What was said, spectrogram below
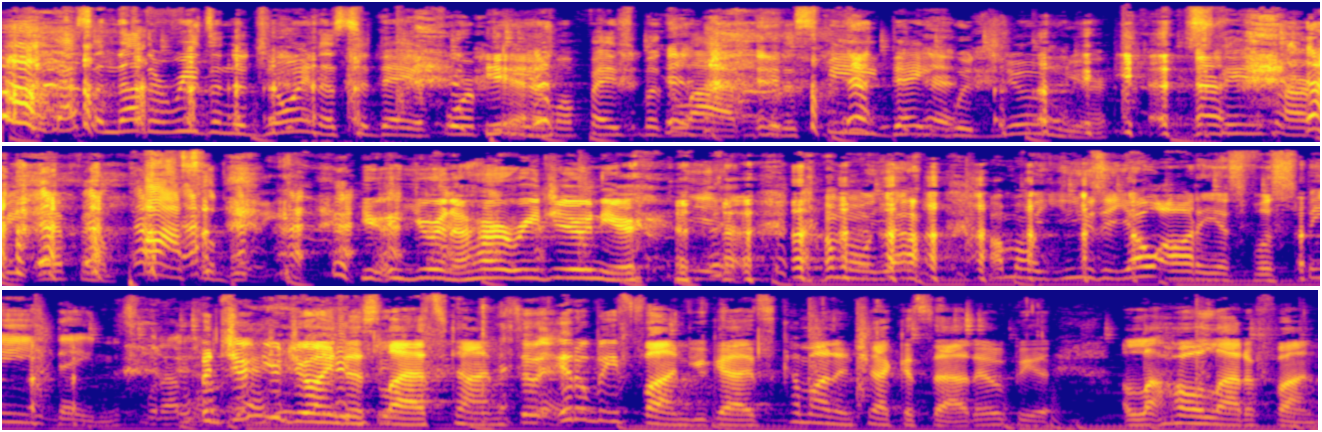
Oh, that's another reason to join us today at 4 p.m. Yeah. on Facebook Live. Get a speed date with Junior, Steve Harvey FM, possibly. You, you're in a hurry, Junior. Yeah, come on, y'all. I'm gonna use your audience for speed dating. That's what I'm. But Junior joined us last time, so it'll be fun, you guys. Come on and check us out. It'll be a, a lo- whole lot of fun.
